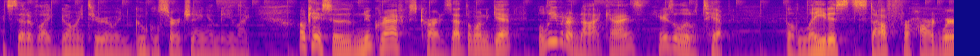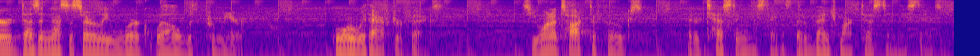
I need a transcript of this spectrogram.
Instead of like going through and Google searching and being like, okay, so the new graphics card, is that the one to get? Believe it or not, guys, here's a little tip the latest stuff for hardware doesn't necessarily work well with Premiere or with After Effects. So you want to talk to folks that are testing these things, that are benchmark testing these things.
